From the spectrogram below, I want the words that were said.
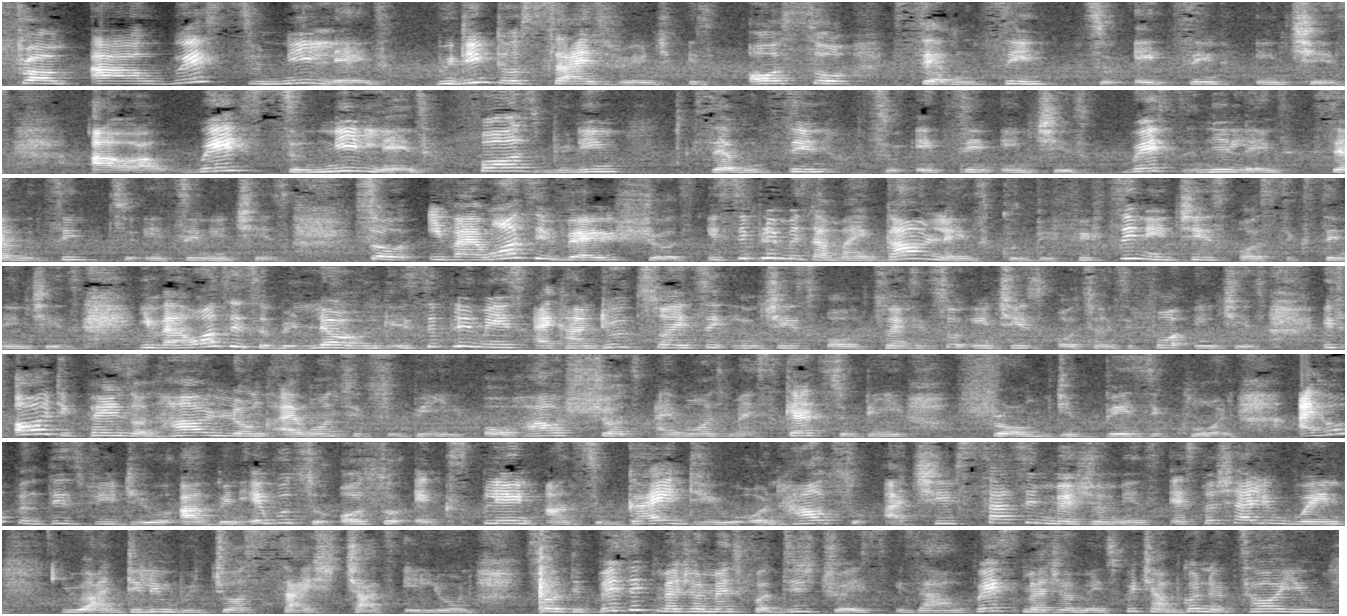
from our waist to knee length within those size range is also 17 to 18 inches. Our waist to knee length falls within 17 to 18 inches. Waist knee length 17 to 18 inches. So if i want it very short it simply means that my gown length could be 15 inches or 16 inches. If i want it to be long it simply means i can do 20 inches or 22 inches or 24 inches. It all depends on how long i want it to be or how short i want my skirt to be from the basic one. I hope in this video i've been able to also explain and to guide you on how to achieve certain measurements especially when you are dealing with just size charts alone. So the basic measurement for this dress is our waist measurement which i'm going to tell you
